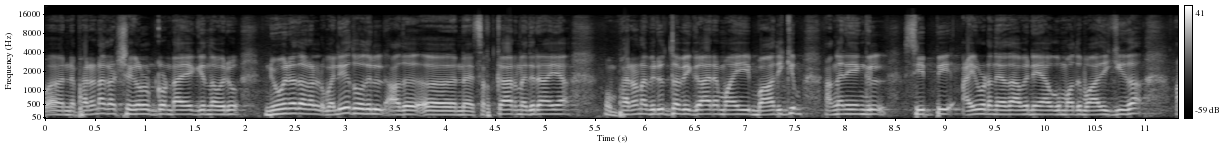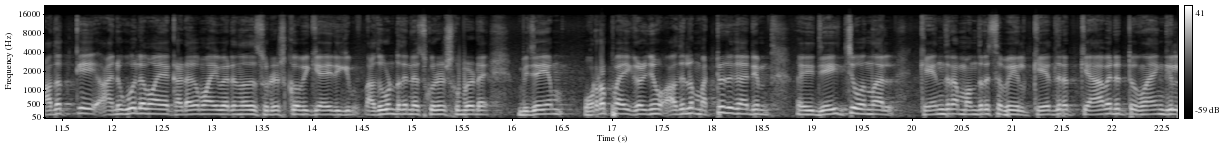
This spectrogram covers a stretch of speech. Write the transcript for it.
പിന്നെ ഭരണകക്ഷികൾക്കുണ്ടായിരിക്കുന്ന ഒരു ന്യൂനതകൾ വലിയ തോതിൽ അത് പിന്നെ സർക്കാരിനെതിരായ ഭരണവിരുദ്ധ വികാരമായി ബാധിക്കും. അങ്ങനെയെങ്കിൽ സി പി ഐയുടെ നേതാവിനെയാകും അത് ബാധിക്കുക. അതൊക്കെ അനുകൂലമായ ഘടകമായി വരുന്നത് സുരേഷ് ഗോപിക്കായിരിക്കും. അതുകൊണ്ട് തന്നെ സുരേഷ് ഗോപിയുടെ വിജയം ഉറപ്പായി കഴിഞ്ഞു. അതിലും മറ്റൊരു കാര്യം ജയിച്ചു വന്നാൽ കേന്ദ്ര മന്ത്രിസഭയിൽ കേന്ദ്ര ക്യാബിനറ്റ് റാങ്കിൽ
